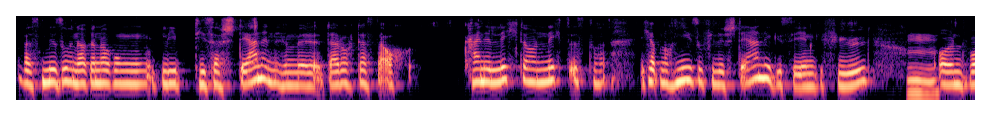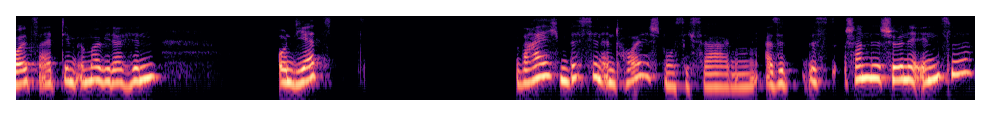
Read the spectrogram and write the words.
was mir so in Erinnerung blieb, dieser Sternenhimmel, dadurch, dass da auch keine Lichter und nichts ist. Ich habe noch nie so viele Sterne gesehen, gefühlt mhm. und wollte seitdem immer wieder hin. Und jetzt war ich ein bisschen enttäuscht, muss ich sagen. Also ist schon eine schöne Insel,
